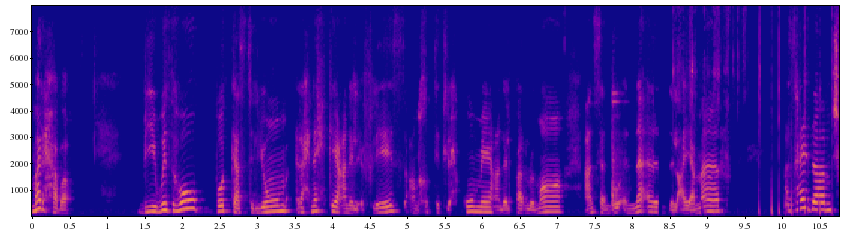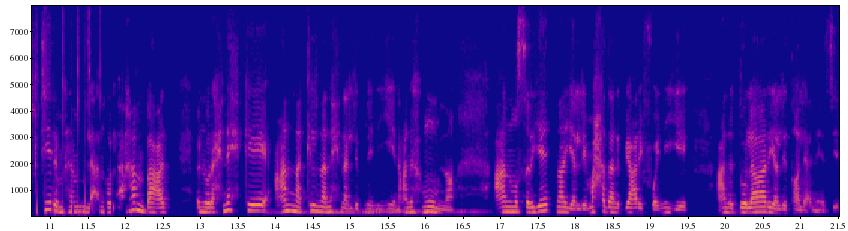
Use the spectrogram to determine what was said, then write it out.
مرحبا. بوذ هوب بودكاست اليوم رح نحكي عن الإفلاس عن خطة الحكومة عن البرلمان عن صندوق النقد ال IMF بس هيدا مش كتير مهم لأنه الأهم بعد إنه رح نحكي عنا كلنا نحن اللبنانيين عن همومنا عن مصرياتنا يلي ما حدا بيعرف وينيه عن الدولار يلي طالع نازل.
